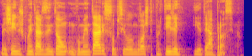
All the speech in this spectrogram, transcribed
Deixem nos comentários então um comentário, se for possível um gosto, partilhem e até à próxima.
